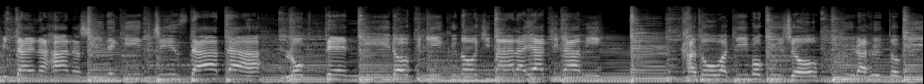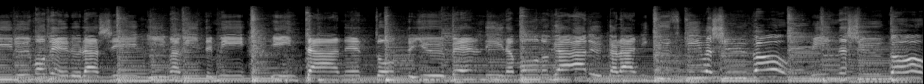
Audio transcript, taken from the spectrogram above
みたいな話でキッチンスターター。6.26肉のヒマラヤきまみ門脇牧場クラフトビールモデルらしい。今見てみインターネットっていう便利なものがあるから肉好きは集合。みんな集合。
